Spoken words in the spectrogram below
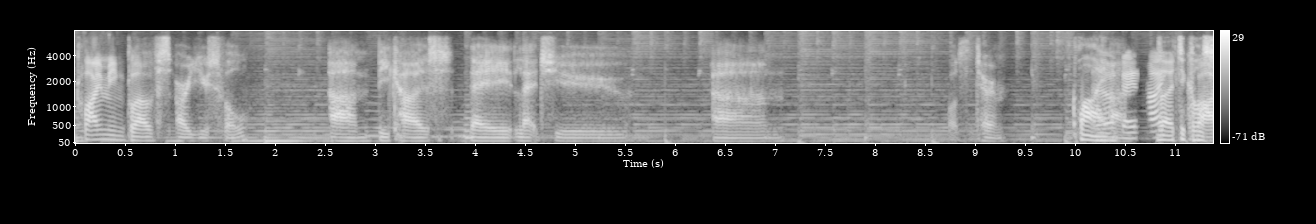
Climbing gloves are useful um, because they let you. Um, what's the term? Climb Okay, right. vertical Climb.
